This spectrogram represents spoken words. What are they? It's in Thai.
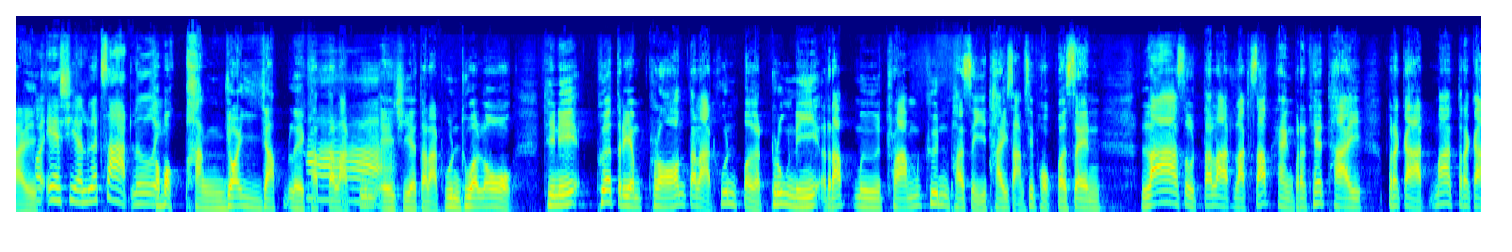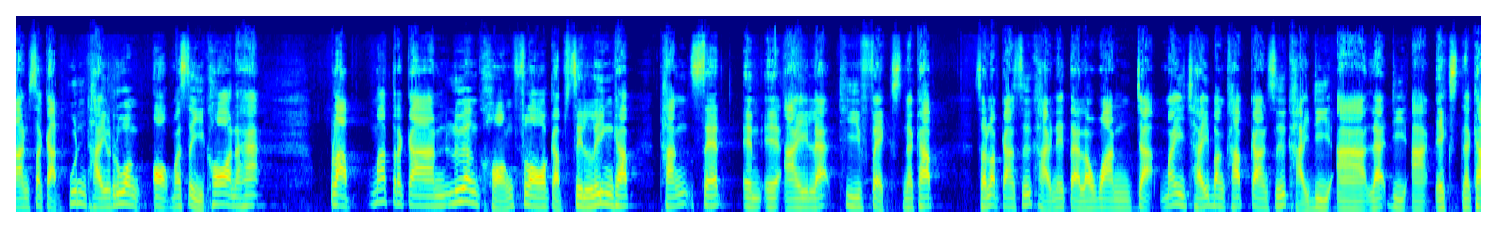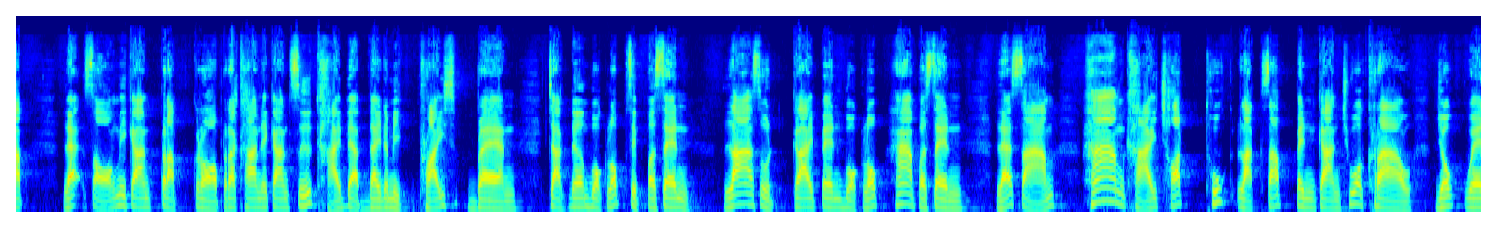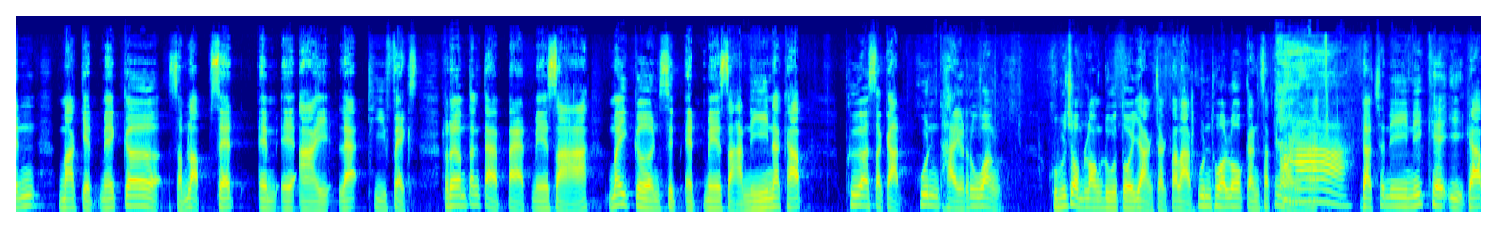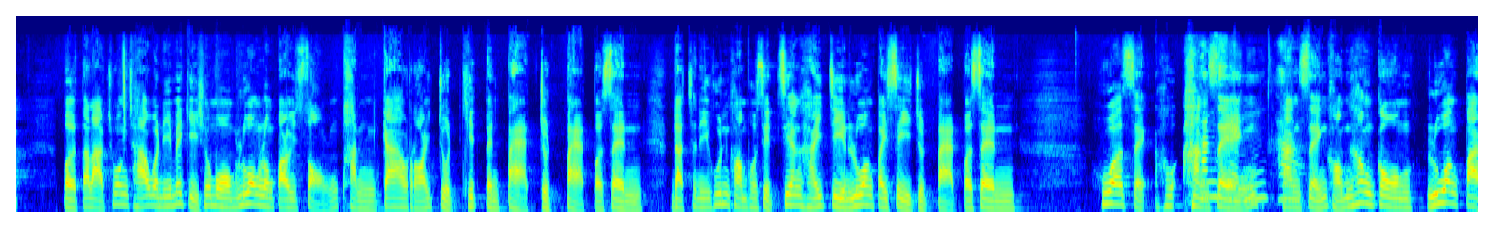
ไปก็เอเชียเลือดสาดเลย เขาบอกพังย่อยยับเลยครับ ค่ะ ตลาดหุ้นเอเชีย ตลาดหุ้นทั่วโลก ทีนี้เพื่อเตรียมพร้อมตลาดหุ้นเปิดพรุ่งนี้ รับมือทรัมป์ขึ้นภาษีไทย 36%ล่าสุดตลาดหลักทรัพย์แห่งประเทศไทย ประกาศมาตรการสกัดหุ้นไทยร่วงออกมา 4 ข้อนะฮะ ปรับมาตรการเรื่องของ floor กับ ceiling ครับ ทั้ง Set MAI และ TFX นะครับสำหรับการซื้อขายในแต่ละวันจะไม่ใช้บังคับการซื้อขาย DR และ DRX นะครับ และ 2 มีการปรับกรอบราคาในการซื้อขายแบบ Dynamic Price Brand จากเดิมบวกลบ 10%ล่าสุดกลายเป็นบวกลบ 5%และ 3 ห้ามขายช็อตทุกหลักทรัพย์เป็นการชั่วคราว ยกเว้น Market Maker สำหรับเซต MAI และ TFX เริ่มตั้งแต่ 8 เมษาไม่เกิน 11 เมษายนนี้นะครับ เพื่อสกัดหุ้นไทยร่วง คุณผู้ชมลองดูตัวอย่างจากตลาดหุ้นทั่วโลกกันสักหน่อยฮะค่ะ ดัชนีนิเคอีครับ เปิดตลาดช่วงเช้าวันนี้ไม่กี่ชั่วโมงล่วงลงไป 2,900 จุดคิดเป็น 8.8%ดัชนีหุ้นคอมโพสิตเซี่ยงไฮ้จีนล่วงไป 4.8%หัวเสงห่างเสงค่ะห่างเสงของฮ่องกงล่วงไป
